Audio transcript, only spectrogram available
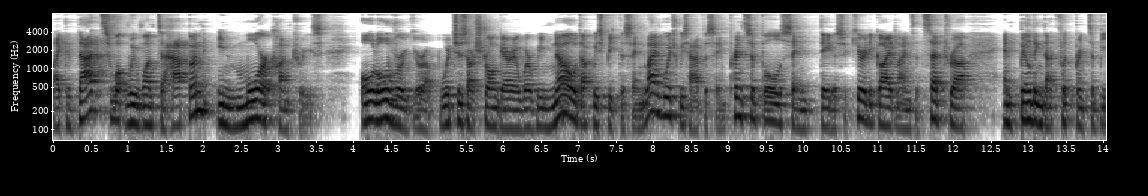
Like that's what we want to happen in more countries all over Europe, which is our strong area where we know that we speak the same language, we have the same principles, same data security guidelines, etc., and building that footprint to be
